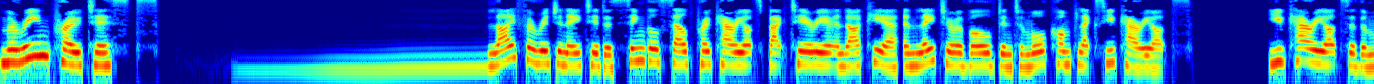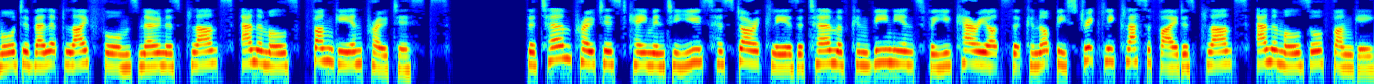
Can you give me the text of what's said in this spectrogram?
Marine protists. Life originated as single-celled prokaryotes bacteria and archaea, and later evolved into more complex eukaryotes. Eukaryotes are the more developed life forms known as plants, animals, fungi and protists. The term protist came into use historically as a term of convenience for eukaryotes that cannot be strictly classified as plants, animals or fungi.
